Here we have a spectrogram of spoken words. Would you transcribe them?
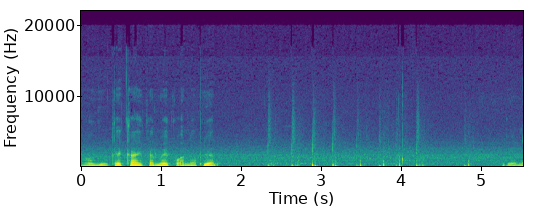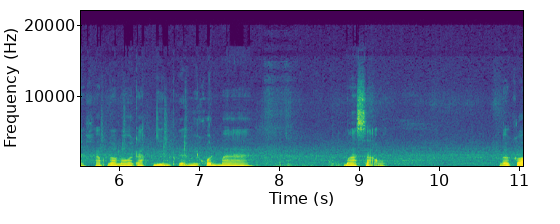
เราอยู่ใกล้ๆกันไว้ก่อนนะเพื่อนเดี๋ยวนะครับ เรารอดักยิงเผื่อมีคนมา มาเสา แล้วก็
